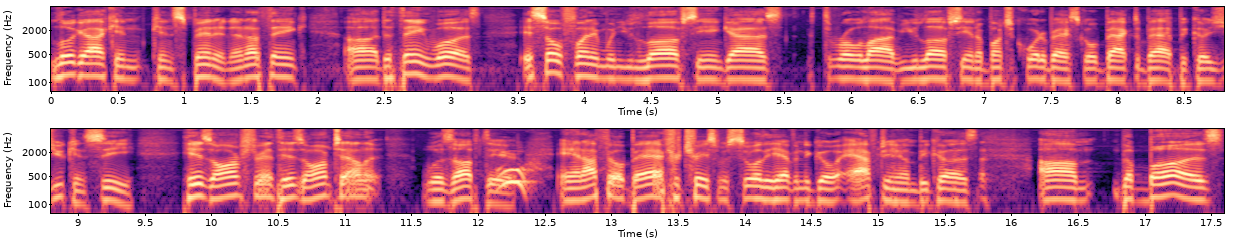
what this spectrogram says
Look, I can can spin it, and I think uh, the thing was, it's so funny when you love seeing guys throw live. You love seeing a bunch of quarterbacks go back to back because you can see his arm strength, his arm talent was up there. Ooh. And I felt bad for Trace McSorley having to go after him because um, the buzz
